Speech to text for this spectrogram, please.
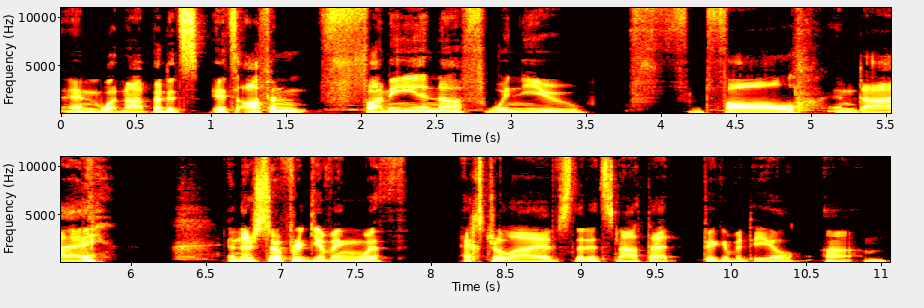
and whatnot, but it's it's often funny enough when you f- fall and die, and they're so forgiving with extra lives that it's not that big of a deal. Um,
